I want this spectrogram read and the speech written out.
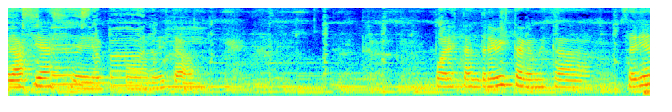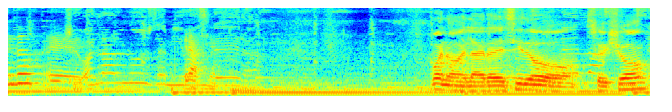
gracias por esta por esta entrevista que me está cediendo. gracias. Bueno, el agradecido soy yo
